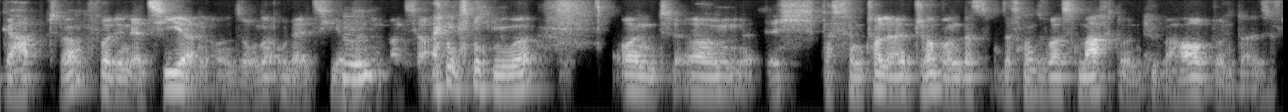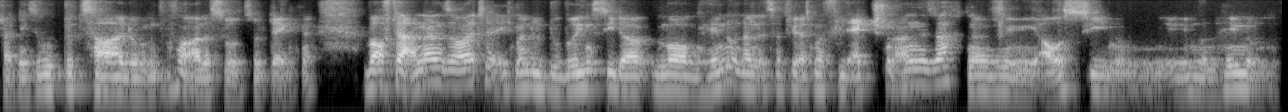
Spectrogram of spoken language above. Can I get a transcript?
gehabt ne, vor den Erziehern und so, ne? oder Erzieherinnen mhm. waren es ja eigentlich nur. Und ähm, ich, was für ein toller Job und dass, dass man sowas macht und überhaupt und also vielleicht nicht so gut bezahlt und was man alles so, so denkt. Ne? Aber auf der anderen Seite, ich meine, du, du bringst die da morgen hin und dann ist natürlich erstmal viel Action angesagt, ne? irgendwie ausziehen und hin und hin und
